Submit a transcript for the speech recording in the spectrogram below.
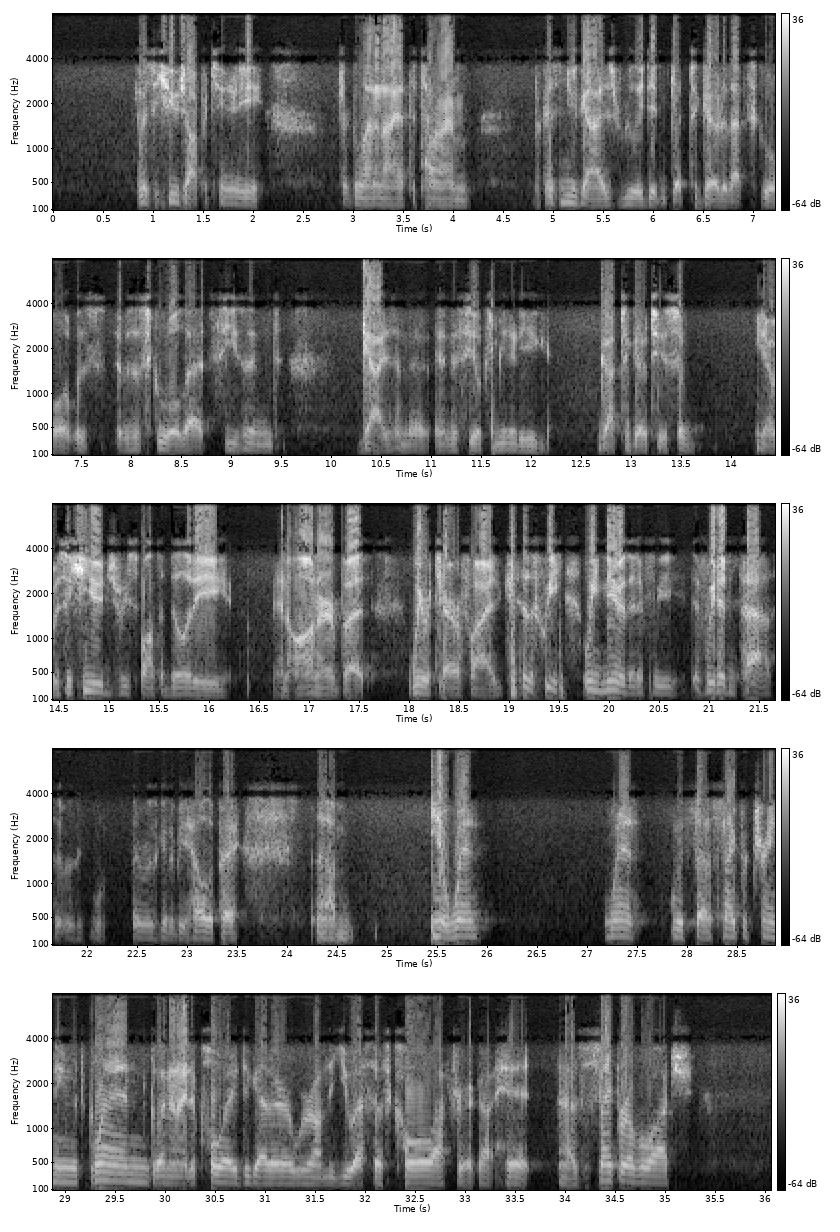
it was a huge opportunity for Glenn and I at the time because new guys really didn't get to go to that school. It was it was a school that seasoned guys in the in the SEAL community got to go to. So, you know, it was a huge responsibility and honor, but we were terrified because we we knew that if we if we didn't pass, it was there was going to be hell to pay. Um, you know, went went with uh, sniper training with Glenn. Glenn and I deployed together. We were on the USS Cole after it got hit as a sniper Overwatch.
